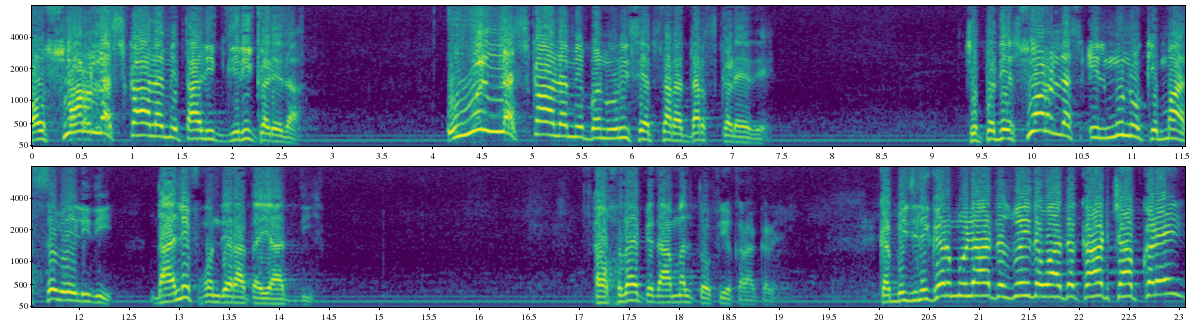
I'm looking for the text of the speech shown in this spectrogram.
او څوارلس کاله مې طالبګیري کړې ده اوولس کاله مې بنوري صاحب سره درس کړی دی چې په دې څوارلس علمونو کې ما څه ویلي دي د الف غوندې راته یاد دي او خدای پې د عمل توفیق راکړی که بجلیګر ملا د زوی د واده کارت چاپ کړی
